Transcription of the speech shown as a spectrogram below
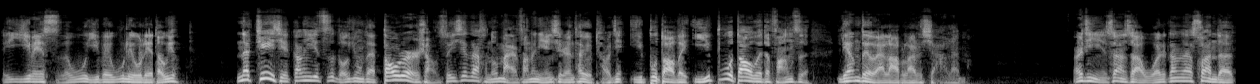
位，一百四五、一百五六的都有。那这些刚一资格用在刀刃上，所以现在很多买房的年轻人他有条件一步到位，一步到位的房子两百万拿不拿得下来嘛？而且你算算，我刚才算的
